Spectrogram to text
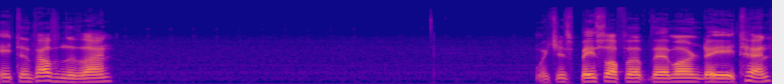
A10000 design. Which is based off of the modern day A10.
